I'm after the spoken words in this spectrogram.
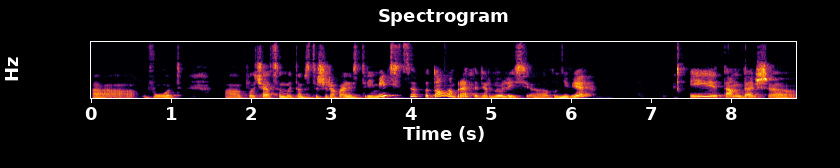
А, вот. А, получается, мы там стажировались три месяца, потом обратно вернулись а, в универ, и там дальше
